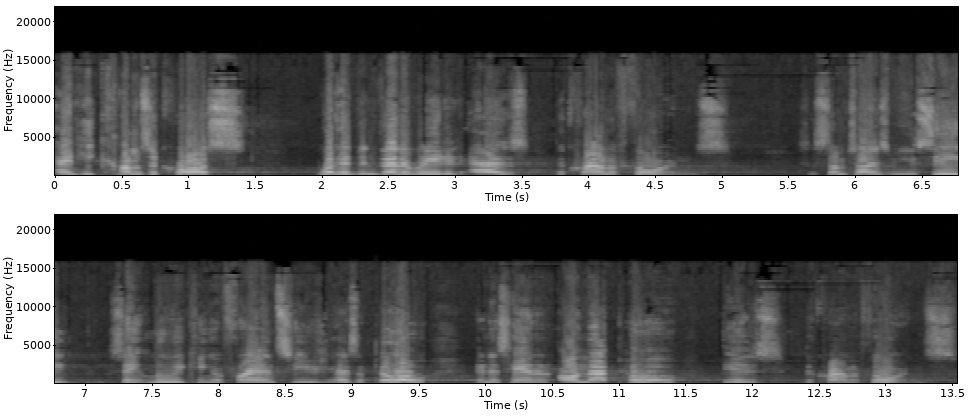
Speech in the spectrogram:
and he comes across what had been venerated as the crown of thorns. So sometimes when you see St. Louis, King of France, he usually has a pillow in his hand, and on that pillow is the crown of thorns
